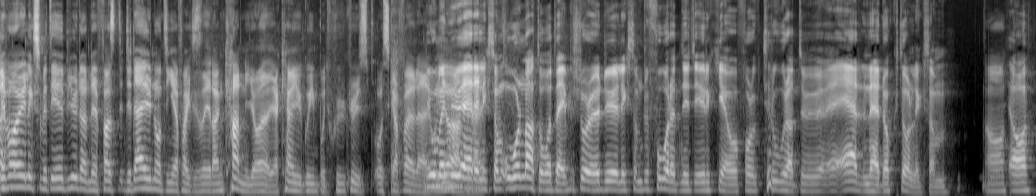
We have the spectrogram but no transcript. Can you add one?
det var ju liksom ett erbjudande fast det där är ju någonting jag faktiskt redan kan göra. Jag kan ju gå in på ett sjukhus och skaffa det där Jo men nu är där. det liksom ordnat åt dig, förstår du? Du, liksom, du får ett nytt yrke och folk tror att du är den här doktorn liksom. Ja. Ja.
